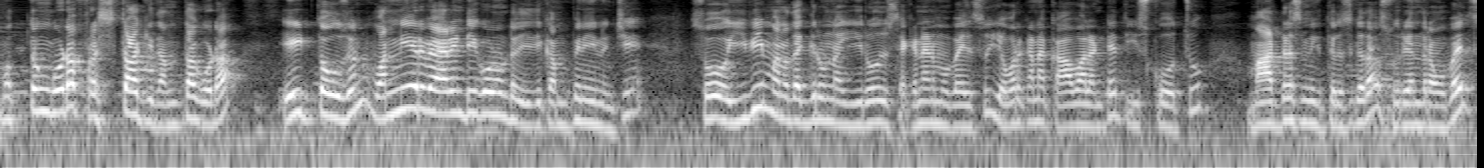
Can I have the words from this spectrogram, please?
మొత్తం కూడా ఫ్రెష్ స్టాక్ ఇదంతా కూడా. Eight thousand one year warranty కూడా ఉంటుంది ఇది కంపెనీ నుంచి. సో ఇవి మన దగ్గర ఉన్న ఈరోజు సెకండ్ హ్యాండ్ మొబైల్స్ ఎవరికైనా కావాలంటే తీసుకోవచ్చు. మా అడ్రస్ మీకు తెలుసు కదా సురేంద్ర మొబైల్స్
